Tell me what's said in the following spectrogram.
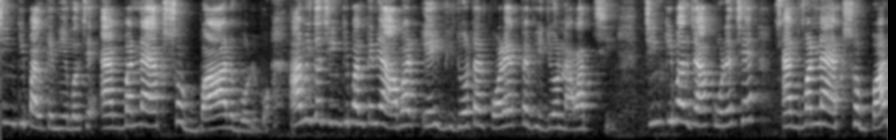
চিঙ্কি পালকে নিয়ে বলছে, একবার না একশো বার বলব। আমি তো চিঙ্কি পালকে নিয়ে আবার এই ভিডিওটার পরে একটা ভিডিও নামাচ্ছি। চিঙ্কি পাল যা করেছে, একবার না একশো বার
